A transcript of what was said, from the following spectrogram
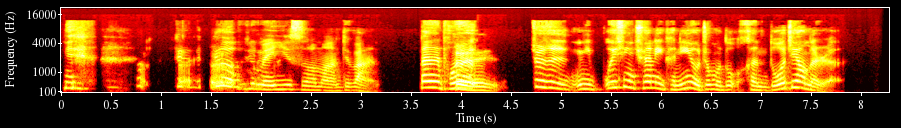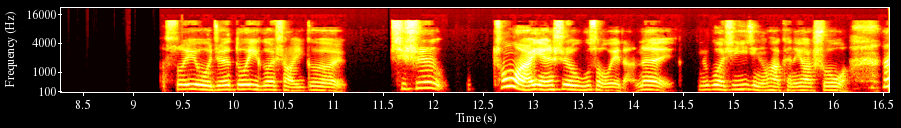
你，这这不就没意思了嘛？对吧？但是朋友就是你微信圈里肯定有这么多很多这样的人，所以我觉得多一个少一个，其实从我而言是无所谓的。那如果是一景的话，肯定要说我啊，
